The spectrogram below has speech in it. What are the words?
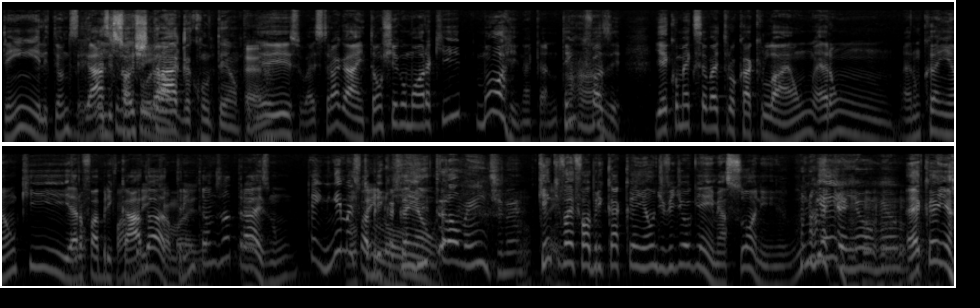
tem, ele tem um desgaste Ele só natural. estraga com o tempo. É. né? Isso, vai estragar. Então chega uma hora que morre, né, cara? Não tem o que fazer. E aí como é que você vai trocar aquilo lá? É um, era, um, era um canhão que era Não fabricado há fabrica 30 mais, né? anos atrás. Não tem, ninguém mais Não tem fabrica canhão. Literalmente, né? Quem que vai fabricar canhão de videogame? A Sony? O nome é canhão mesmo. É canhão.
